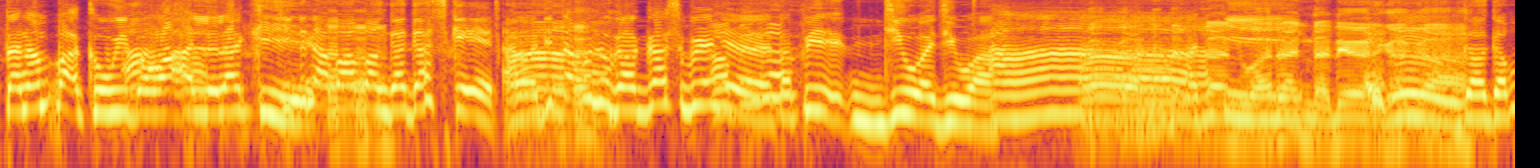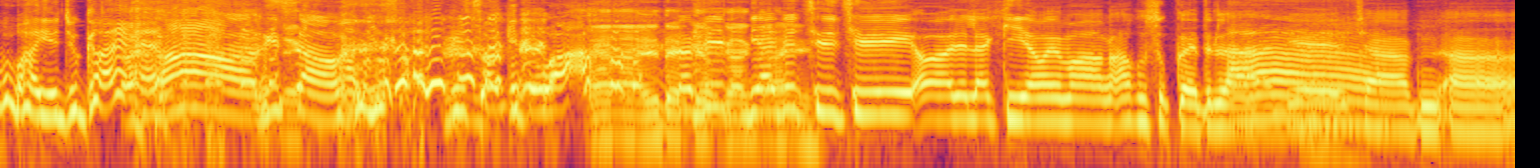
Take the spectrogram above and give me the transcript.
Tak nampak kewibawaan Ah, lelaki Kita nak abang-abang gagas sikit. Ah, Dia tak perlu gagas sebenarnya betul. Tapi jiwa-jiwa Ah. Hati. luaran tak ada Gagal Gagal pun bahaya juga eh. Ah, risau Risau kita wak. Ah, dia Tapi dia gagal ada ciri-ciri uh, lelaki yang memang aku suka tu lah. Ah. Dia macam uh,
